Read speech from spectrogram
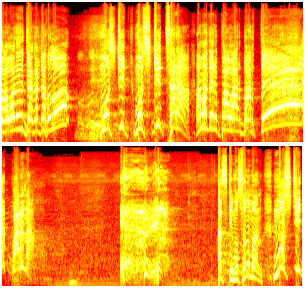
পাওয়ারের জায়গাটা হলো মসজিদ। মসজিদ ছাড়া আমাদের পাওয়ার বাড়তে পারে না। আজকে মুসলমান মসজিদ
